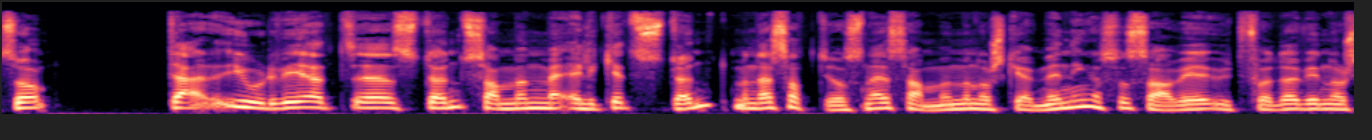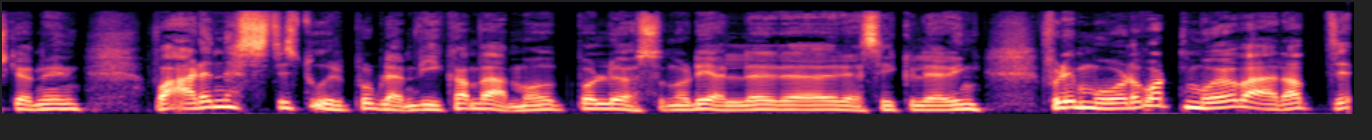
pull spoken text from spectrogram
Så der gjorde vi et uh, stunt sammen med Eller ikke et stunt, men der satte vi oss ned sammen med Norsk Gjenvinning, og så sa vi, utfordra vi Norsk Gjenvinning hva er det neste store problemet vi kan være med på å løse når det gjelder resirkulering. Fordi målet vårt må jo være at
